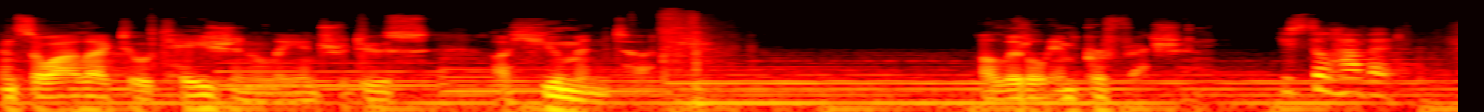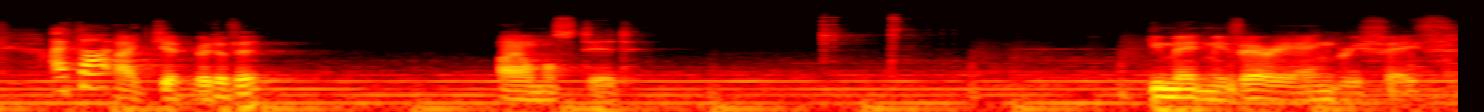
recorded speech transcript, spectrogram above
And so I like to occasionally introduce a human touch. A little imperfection. You still have it. I thought. I'd get rid of it. I almost did. You made me very angry, Faith.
